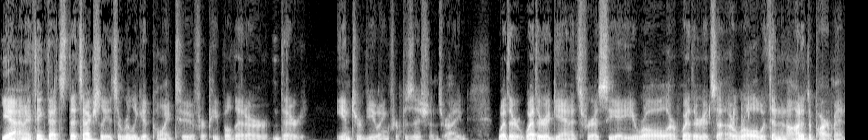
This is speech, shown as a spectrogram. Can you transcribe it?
Yeah, and I think that's that's actually it's a really good point too for people that are that are interviewing for positions, right? Whether whether again it's for a CAE role or whether it's a, a role within an audit department,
